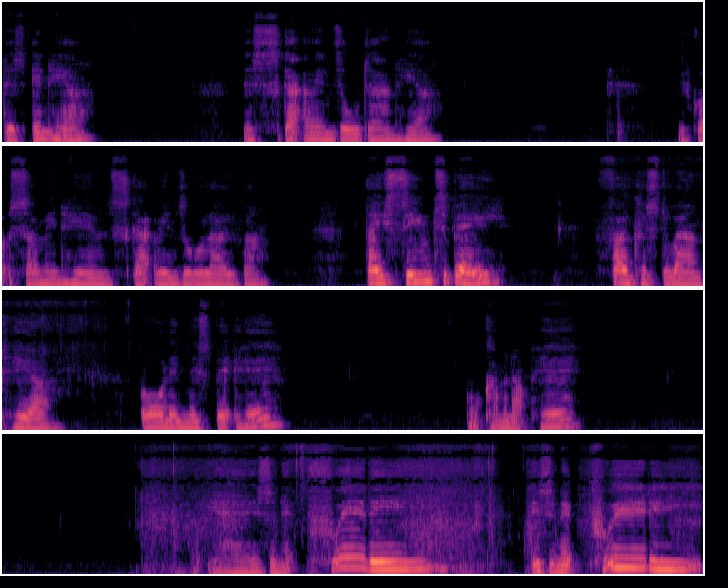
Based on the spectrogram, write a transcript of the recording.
There's in here, There's scatterings all down here. We've got some in here and scatterings all over. They seem to be focused around here. All in this bit here. All coming up here. Yeah, isn't it pretty? Isn't it pretty?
